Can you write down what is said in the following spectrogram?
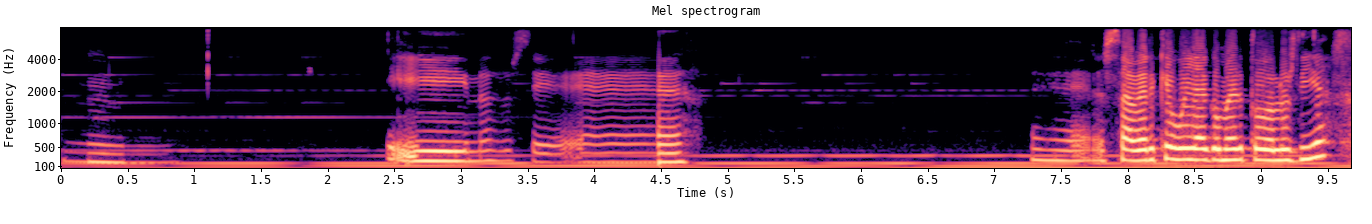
Mm, y no sé. Eh, eh, saber qué voy a comer todos los días.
